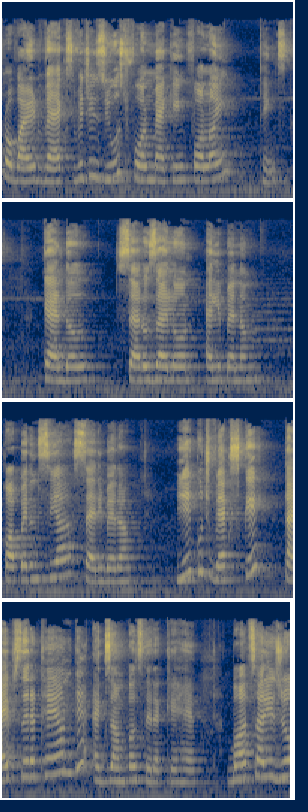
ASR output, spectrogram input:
provide wax which is use for making following things candle ceroxylon alpinum copernicia cerifera ये कुछ वैक्स के टाइप्स दे रखे हैं, उनके एग्जाम्पल्स दे रखे हैं। बहुत सारी जो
